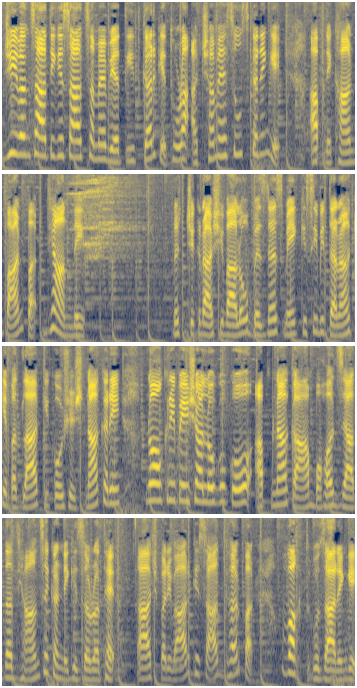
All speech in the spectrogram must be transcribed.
जीवन साथी के साथ समय व्यतीत करके थोड़ा अच्छा महसूस करेंगे। अपने खान पान पर ध्यान दें। वृश्चिक राशि वालों बिज़नेस में किसी भी तरह के बदलाव की कोशिश न करें। नौकरी पेशा लोगों को अपना काम बहुत ज़्यादा ध्यान से करने की ज़रूरत है। आज परिवार के साथ घर पर वक्त गुजारेंगे।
